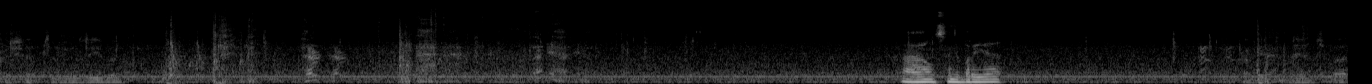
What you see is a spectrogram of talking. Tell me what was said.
Push up to the gazebo. I don't see anybody yet. Probably at the dead spot.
